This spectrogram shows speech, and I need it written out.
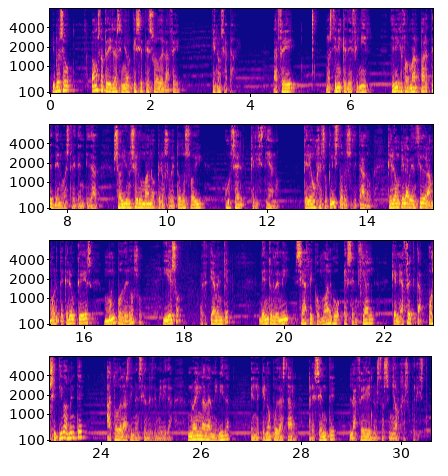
Y por eso vamos a pedirle al Señor que ese tesoro de la fe, que no se apague. La fe nos tiene que definir, tiene que formar parte de nuestra identidad. Soy un ser humano, pero sobre todo soy un ser cristiano. Creo en Jesucristo resucitado, creo en que Él ha vencido la muerte, creo que es muy poderoso. Y eso, efectivamente, dentro de mí se hace como algo esencial que me afecta positivamente a todas las dimensiones de mi vida. No hay nada en mi vida en el que no pueda estar presente la fe en nuestro Señor Jesucristo.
